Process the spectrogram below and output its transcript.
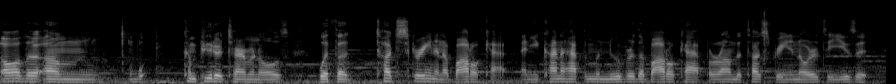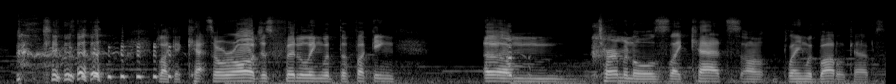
all the um computer terminals with a touch screen and a bottle cap, and you kind of have to maneuver the bottle cap around the touch screen in order to use it. like a cat. So we're all just fiddling with the fucking um terminals like cats uh, playing with bottle caps.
